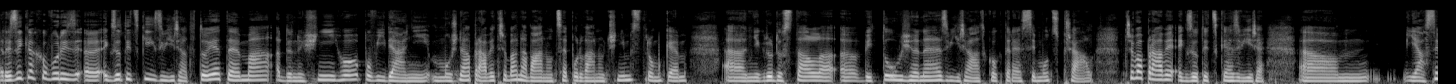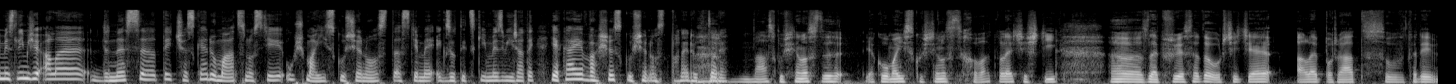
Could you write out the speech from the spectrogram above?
Rizika chovu eh, exotických zvířat, to je téma dnešního povídání. Možná právě třeba na Vánoce pod vánočním stromkem eh, někdo dostal eh, vytoužené zvířátko, které si moc přál. Třeba právě exotické zvíře. Ehm, já si myslím, že ale dnes ty české domácnosti už mají zkušenost s těmi exotickými zvířaty. Jaká je vaše zkušenost, pane doktore? Má zkušenost, jakou mají zkušenost chovatelé čeští. Eh, zlepšuje se to určitě, ale pořád jsou tady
